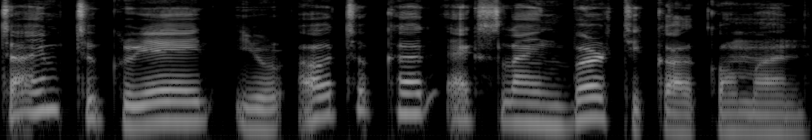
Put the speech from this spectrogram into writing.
Time to create your AutoCAD X-Line vertical command.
